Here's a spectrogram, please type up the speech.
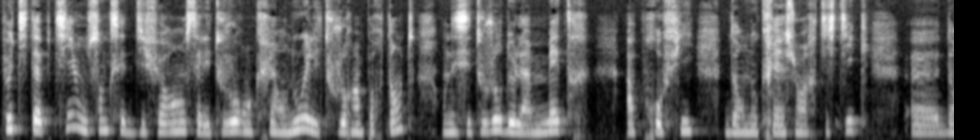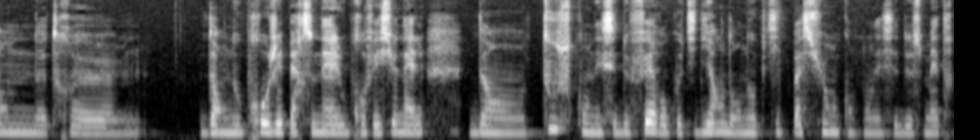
petit à petit, on sent que cette différence, elle est toujours ancrée en nous, elle est toujours importante. On essaie toujours de la mettre à profit dans nos créations artistiques, euh, dans notre... Euh, dans nos projets personnels ou professionnels, dans tout ce qu'on essaie de faire au quotidien, dans nos petites passions, quand on essaie de se mettre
